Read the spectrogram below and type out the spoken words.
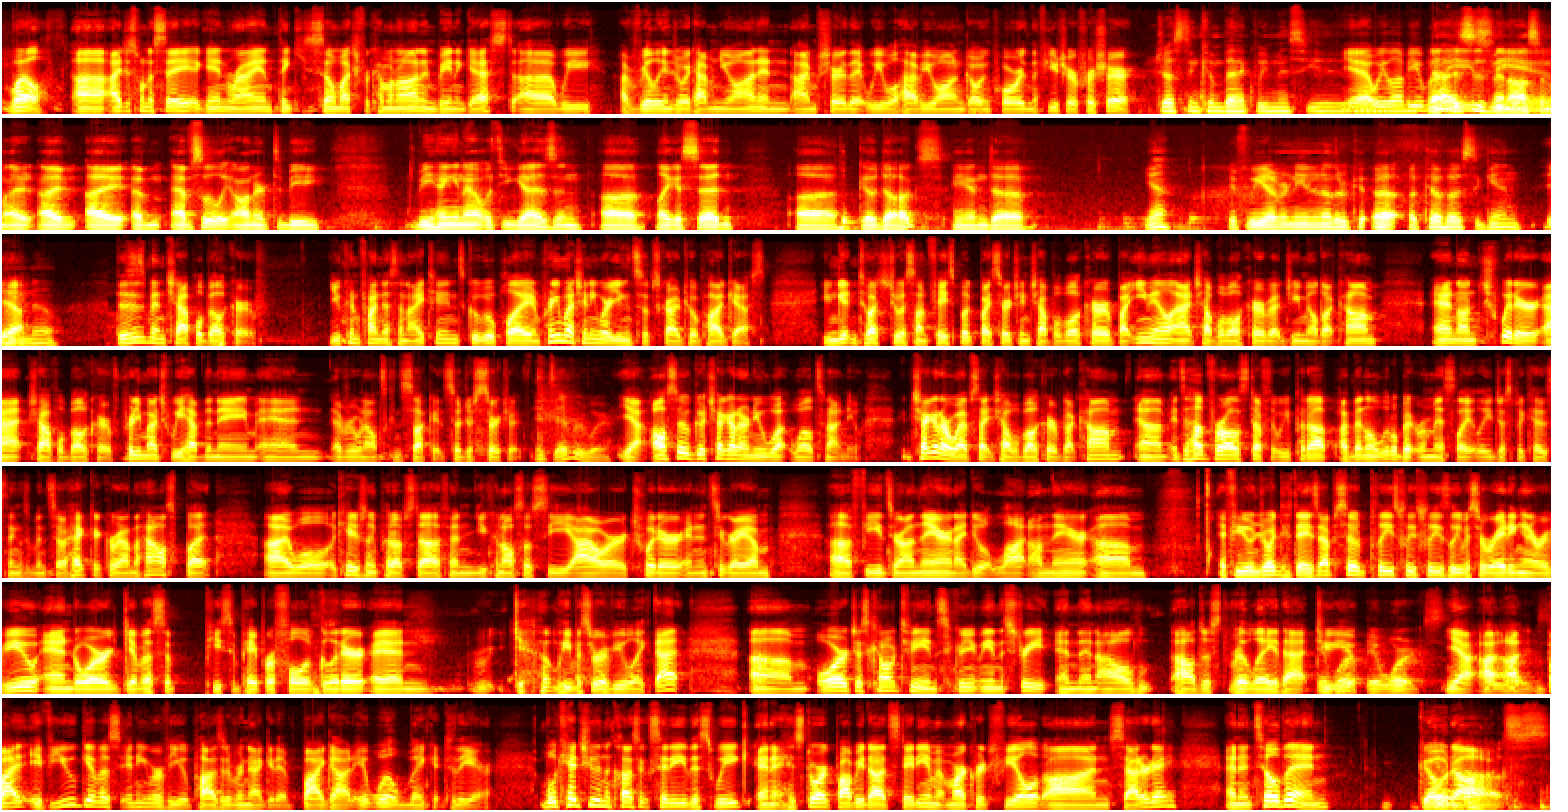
Well, uh, I just want to say again, Ryan, thank you so much for coming on and being a guest. Uh, we I've really enjoyed having you on, and I'm sure that we will have you on going forward in the future for sure. Justin, come back. We miss you. Yeah, we love you, No, this has See been you. awesome. I I I am absolutely honored to be to be hanging out with you guys, and uh, like I said, uh, go dogs, and uh, yeah, if we ever need another co- uh, a co-host again, Yeah. let me know. This has been Chapel Bell Curve. You can find us on iTunes, Google Play, and pretty much anywhere you can subscribe to a podcast. You can get in touch to us on Facebook by searching Chapel Bell Curve, by email at chapelbellcurve at gmail.com, and on Twitter at Chapel Bell Curve. Pretty much we have the name, and everyone else can suck it, so just search it. It's everywhere. Yeah. Also, go check out our new. Well, it's not new. Check out our website, chapelbellcurve.com. Um, it's a hub for all the stuff that we put up. I've been a little bit remiss lately just because things have been so hectic around the house, but I will occasionally put up stuff, and you can also see our Twitter and Instagram uh, feeds are on there, and I do a lot on there. Um, if you enjoyed today's episode, please, please, please leave us a rating and a review, and or give us a piece of paper full of glitter and leave us a review like that. Um, or just come up to me and scream at me in the street, and then I'll I'll just relay that to It, you. it works. Yeah, I, I, works. by, if you give us any review, positive or negative, by God, it will make it to the air. We'll catch you in the Classic City this week and at historic Bobby Dodd Stadium at Mark Rich Field on Saturday. And until then, go, Go dogs. dogs.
